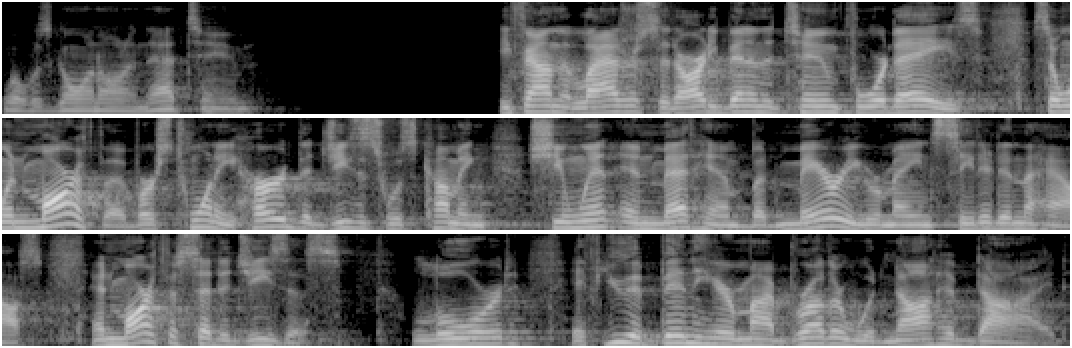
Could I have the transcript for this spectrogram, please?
what was going on in that tomb. He found that Lazarus had already been in the tomb four days. So when Martha, verse 20, heard that Jesus was coming, she went and met him, but Mary remained seated in the house. And Martha said to Jesus, Lord, if you had been here, my brother would not have died.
